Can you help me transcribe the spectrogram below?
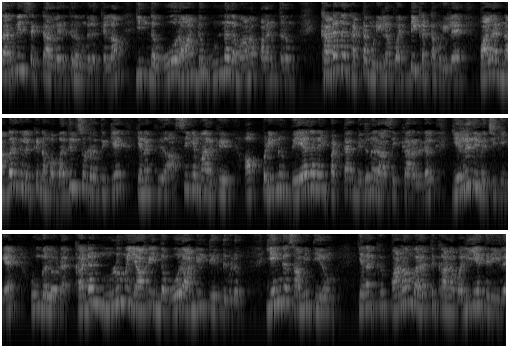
சர்வீஸ் செக்டார்ல இருக்கிறவங்களுக்கெல்லாம் இந்த ஓராண்டு உன்னதமான பலன் தரும். கடனை கட்ட முடியல வட்டி கட்ட முடியல பல நபர்களுக்கு நம்ம பதில் சொல்றதுக்கே எனக்கு அசிங்கமா இருக்கு அப்படின்னு வேதனைப்பட்ட மிதுன ராசிக்காரர்கள் எழுதி வச்சுக்கிங்க. உங்களோட கடன் முழுமையாக இந்த ஓராண்டில் தீர்ந்துவிடும். எங்க சாமி தீரும்? எனக்கு பணம் வரத்துக்கான வழியே தெரியல.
